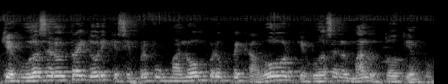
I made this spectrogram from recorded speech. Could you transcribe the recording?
que Judas era el traidor y que siempre fue un mal hombre, un pecador, que Judas era el malo en todo tiempo.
